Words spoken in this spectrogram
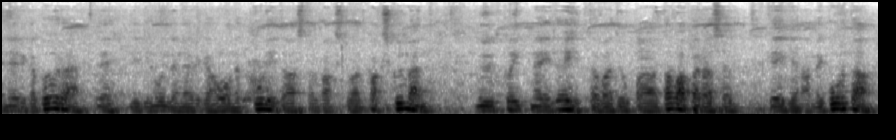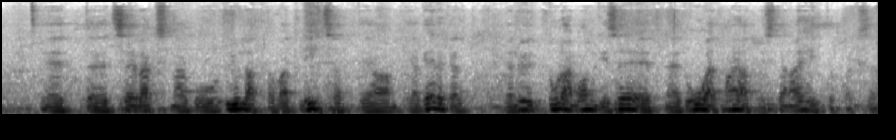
energiapööre ehk ligi nullenergia hooned tulid aastal kaks tuhat kakskümmend. nüüd kõik neid ehitavad juba tavapäraselt, keegi enam ei kurda. et, et see läks nagu üllatavalt lihtsalt ja, ja kergelt ja nüüd tulem ongi see, et need uued majad, mis täna ehitatakse,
